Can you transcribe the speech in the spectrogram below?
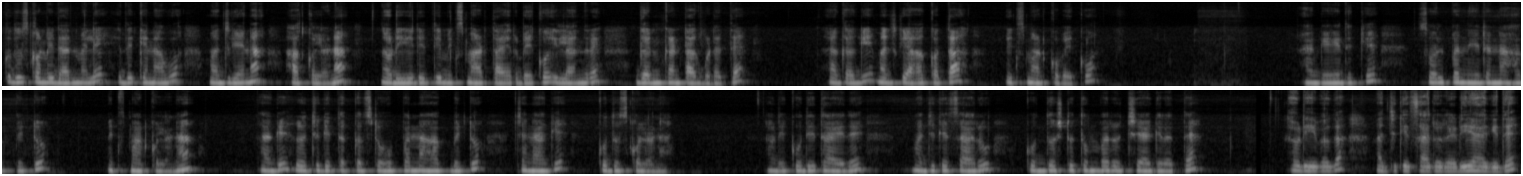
ಕುದಿಸ್ಕೊಂಡಿದ್ದಾದಮೇಲೆ ಇದಕ್ಕೆ ನಾವು ಮಜ್ಜಿಗೆನ ಹಾಕ್ಕೊಳ್ಳೋಣ. ನೋಡಿ ಈ ರೀತಿ ಮಿಕ್ಸ್ ಮಾಡ್ತಾ ಇರಬೇಕು ಇಲ್ಲಾಂದರೆ ಗಂಟ್ಕಂಟಾಗ್ಬಿಡುತ್ತೆ ಹಾಗಾಗಿ ಮಜ್ಜಿಗೆ ಹಾಕೋತಾ ಮಿಕ್ಸ್ ಮಾಡ್ಕೋಬೇಕು. ಹಾಗೆ ಇದಕ್ಕೆ ಸ್ವಲ್ಪ ನೀರನ್ನು ಹಾಕಿಬಿಟ್ಟು ಮಿಕ್ಸ್ ಮಾಡ್ಕೊಳ್ಳೋಣ. ಹಾಗೆ ರುಚಿಗೆ ತಕ್ಕಷ್ಟು ಉಪ್ಪನ್ನು ಹಾಕಿಬಿಟ್ಟು ಚೆನ್ನಾಗಿ ಕುದಿಸ್ಕೊಳ್ಳೋಣ. ನೋಡಿ ಕುದೀತಾ ಇದೆ. ಮಜ್ಜಿಗೆ ಸಾರು ಕುದ್ದಷ್ಟು ತುಂಬ ರುಚಿಯಾಗಿರುತ್ತೆ. ನೋಡಿ ಇವಾಗ ಮಜ್ಜಿಗೆ ಸಾರು ರೆಡಿಯಾಗಿದೆ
